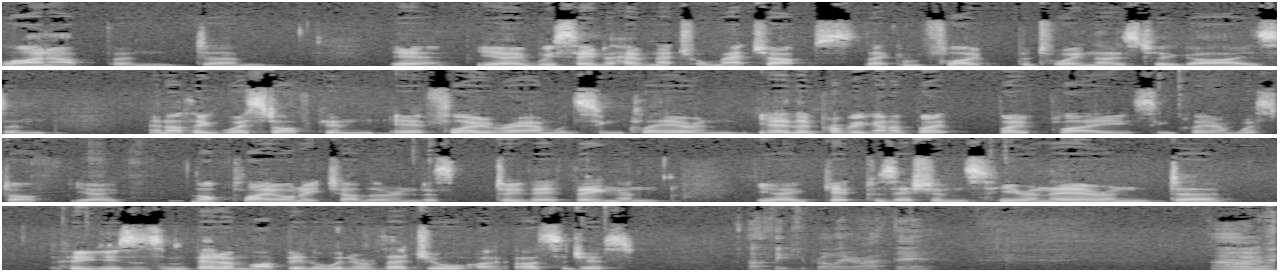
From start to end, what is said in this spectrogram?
lineup, and um, yeah, yeah, we seem to have natural matchups that can float between those two guys, and and I think Westhoff can yeah float around with Sinclair, and you know they're probably going to both both play Sinclair and Westhoff, you know, not play on each other and just do their thing, and you know get possessions here and there, and uh, who uses them better might be the winner of that duel. I, I suggest. I think you're probably right there. Um, Yeah.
